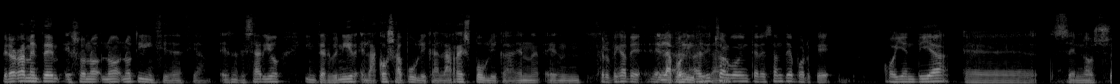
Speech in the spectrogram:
pero realmente eso no, no, tiene incidencia. Es necesario intervenir en la cosa pública, en la red pública, en, en, pero fíjate, la eh, política. Has dicho algo interesante porque hoy en día eh, se nos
